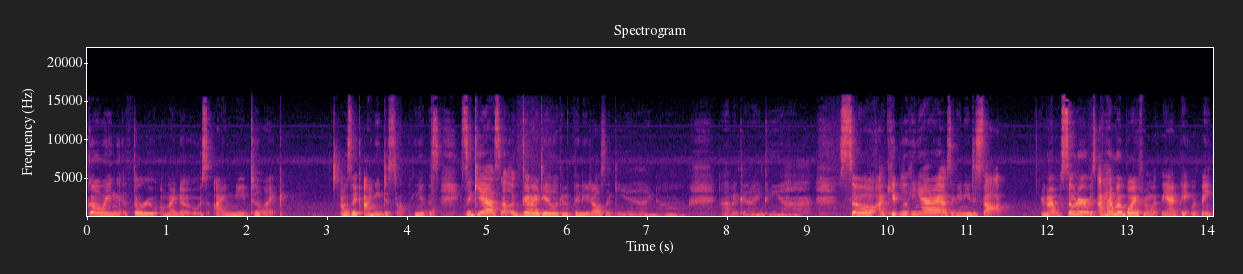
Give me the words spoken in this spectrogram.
going through my nose I need to like I was like I need to stop looking at this he's like yeah it's not a good idea looking at the needle I was like yeah I know not a good idea so I keep looking at it I was like I need to stop and I was so nervous. I had my boyfriend with me. I had paint with me.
